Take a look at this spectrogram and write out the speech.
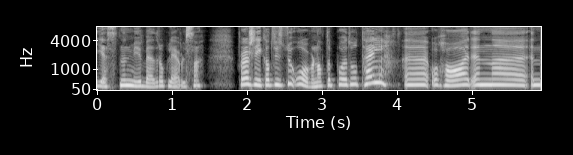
gjesten en mye bedre opplevelse. For det er slik at hvis du overnatter på et hotell eh, og har en, eh, en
